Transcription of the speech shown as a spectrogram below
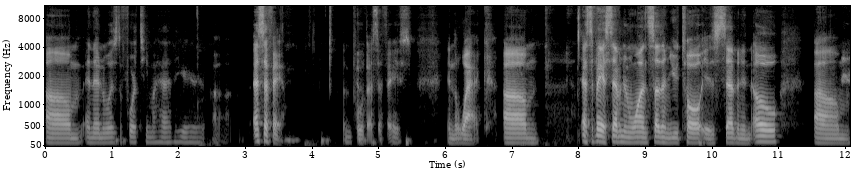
Um, and then was the fourth team I had here? Uh, SFA. Let me pull up SFA's. in the WAC. Um, SFA is seven and one. Southern Utah is seven and zero, um,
